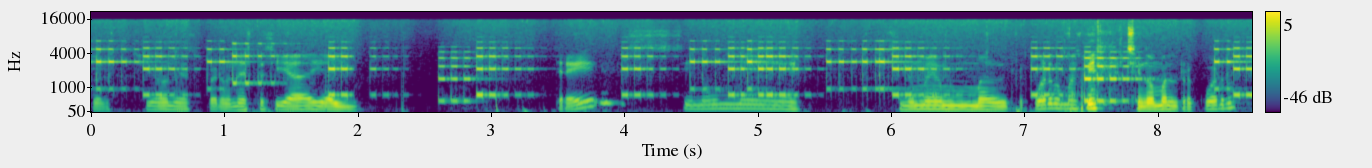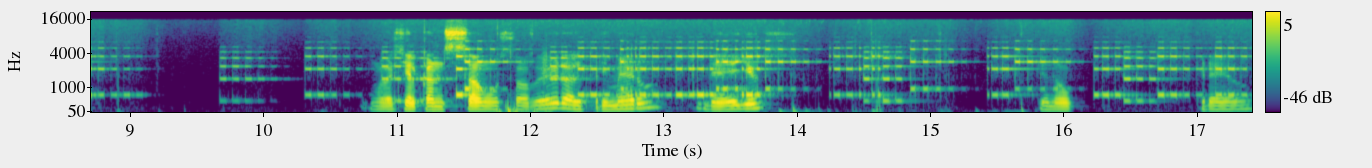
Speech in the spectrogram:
versiones, pero en este sí hay, hay tres, si no me, si no me mal recuerdo, más bien, si no mal recuerdo. A ver si alcanzamos a ver al primero de ellos. Que no creo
